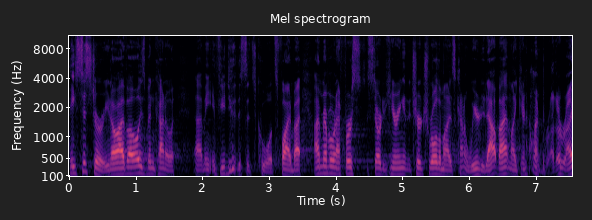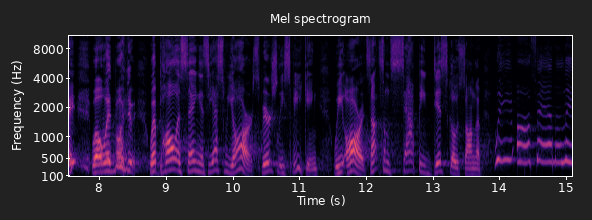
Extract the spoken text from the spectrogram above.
hey, sister. You know, I've always been kind of, I mean, if you do this, it's cool, it's fine. But I remember when I first started hearing it in the church world, I was kind of weirded out by it. I'm like, you're not my brother, right? Well, what Paul is saying is, yes, we are. Spiritually speaking, we are. It's not some sappy disco song of, we are family,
